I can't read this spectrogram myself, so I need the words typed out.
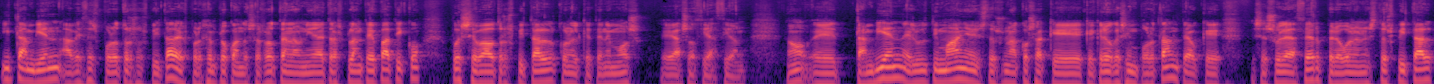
y también a veces por otros hospitales. Por ejemplo, cuando se rota en la unidad de trasplante hepático, pues se va a otro hospital con el que tenemos eh, asociación. Eh, también el último año, y esto es una cosa que, creo que es importante, aunque se suele hacer, pero bueno, en este hospital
